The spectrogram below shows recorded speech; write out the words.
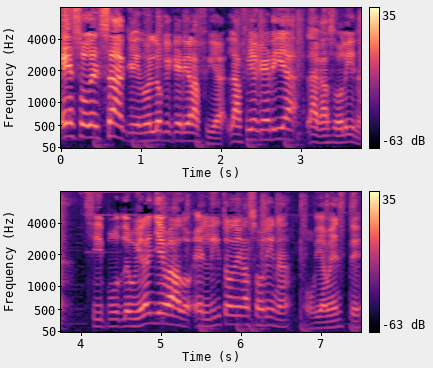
Eso del saque no es lo que quería la FIA. La FIA quería la gasolina. Si le hubieran llevado el litro de gasolina, obviamente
